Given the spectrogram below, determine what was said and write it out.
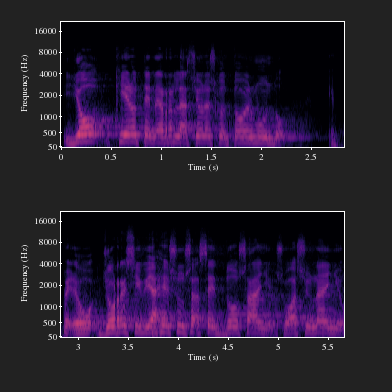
Yo quiero tener relaciones con todo el mundo. Pero yo recibí a Jesús hace dos años o hace un año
